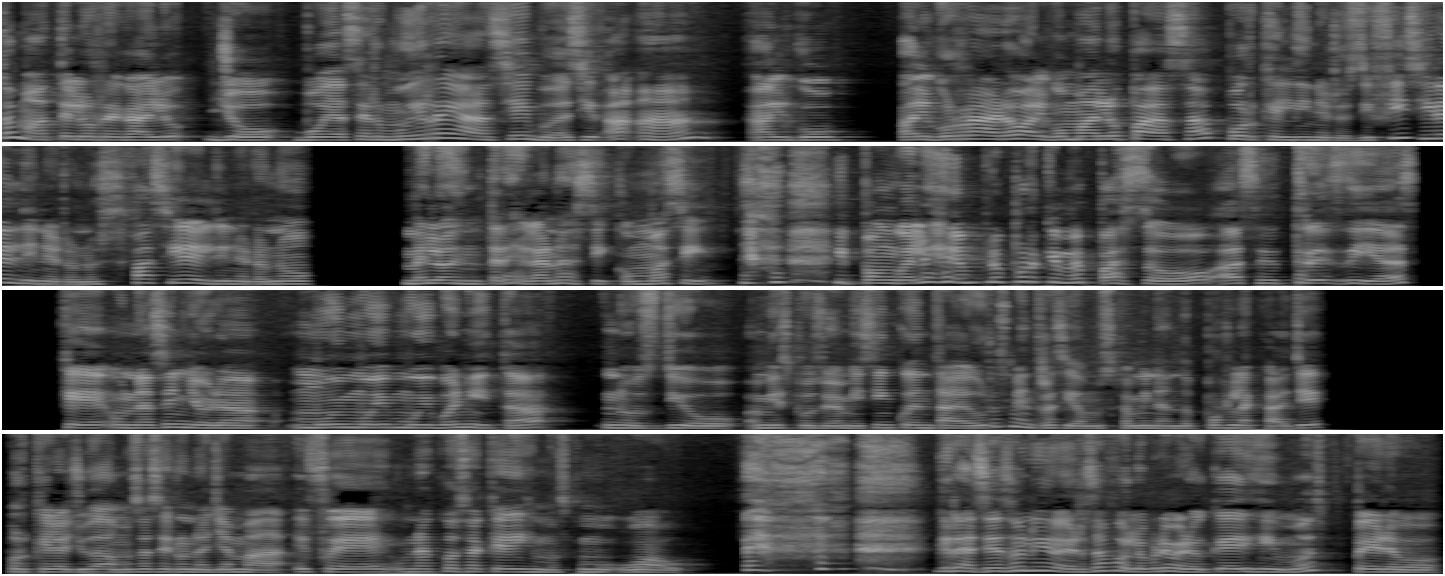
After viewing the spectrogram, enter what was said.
toma, te lo regalo, yo voy a ser muy reacia y voy a decir, ah, ah, algo, algo raro, algo malo pasa porque el dinero es difícil, el dinero no es fácil, el dinero no me lo entregan así como así. y pongo el ejemplo porque me pasó hace tres días que una señora muy, muy, muy bonita nos dio a mi esposo y a mí 50 euros mientras íbamos caminando por la calle porque le ayudábamos a hacer una llamada. Y fue una cosa que dijimos como, wow, gracias universo, fue lo primero que dijimos, pero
